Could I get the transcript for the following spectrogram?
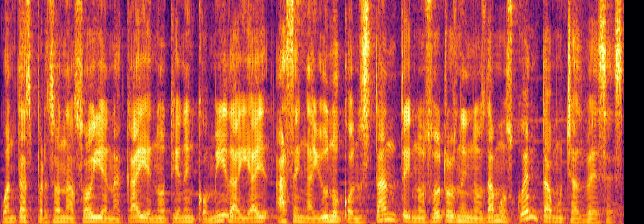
¿Cuántas personas hoy en la calle no tienen comida y hacen ayuno constante y nosotros ni nos damos cuenta muchas veces?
